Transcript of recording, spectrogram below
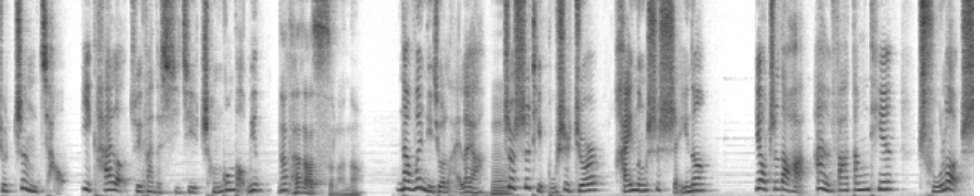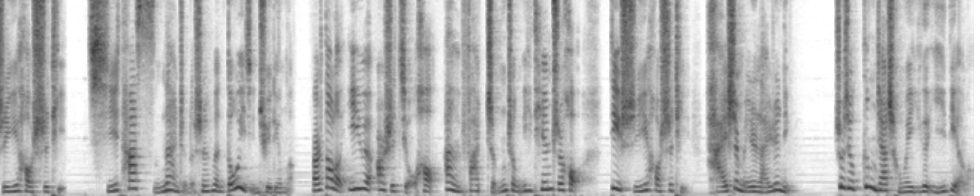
就正巧避开了罪犯的袭击，成功保命。那他咋死了呢？那问题就来了呀，这尸体不是娟儿，还能是谁呢？要知道哈，案发当天，除了十一号尸体，其他死难者的身份都已经确定了。而到了一月二十九号，案发整整一天之后，第十一号尸体还是没人来认领，这就更加成为一个疑点了。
